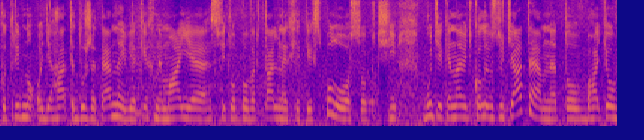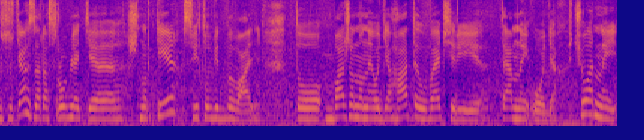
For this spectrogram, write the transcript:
потрібно одягати дуже темний, в яких немає світлоповертальних якихось полосок чи будь-яке, навіть коли взуття темне, то в багатьох взуттях зараз роблять е, шнурки світловідбивальні. То бажано не одягати увечері темний одяг. Чорний.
